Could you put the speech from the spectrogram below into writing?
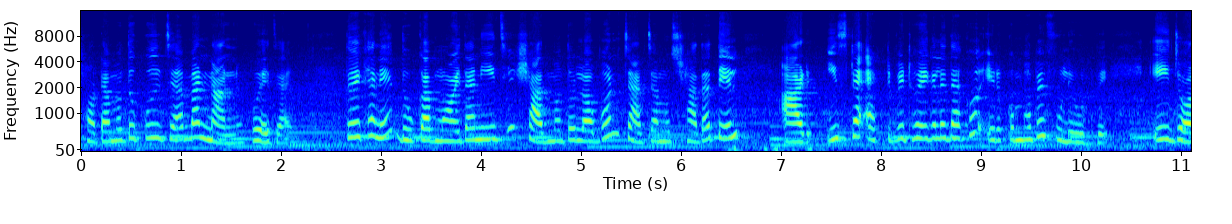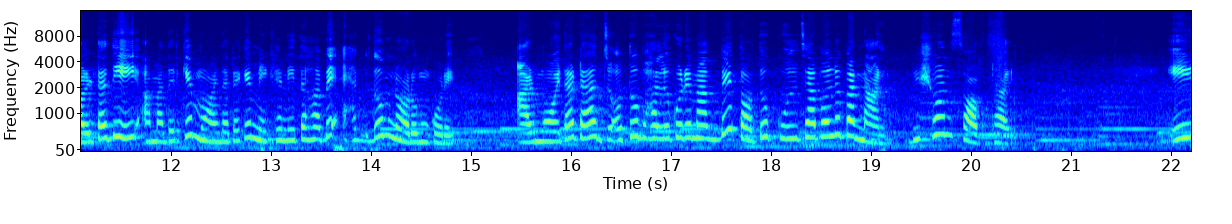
ছটা মতো কুলচা বা নান হয়ে যায়। তো এখানে দু কাপ ময়দা নিয়েছি, স্বাদ মতো লবণ, চার চামচ সাদা তেল, আর ইস্টটা অ্যাক্টিভেট হয়ে গেলে দেখো এরকমভাবে ফুলে উঠবে। এই জলটা দিয়েই আমাদেরকে ময়দাটাকে মেখে নিতে হবে একদম নরম করে। আর ময়দাটা যত ভালো করে মাখবে, তত কুলচা বলো বা নান ভীষণ সফট হয়। এই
